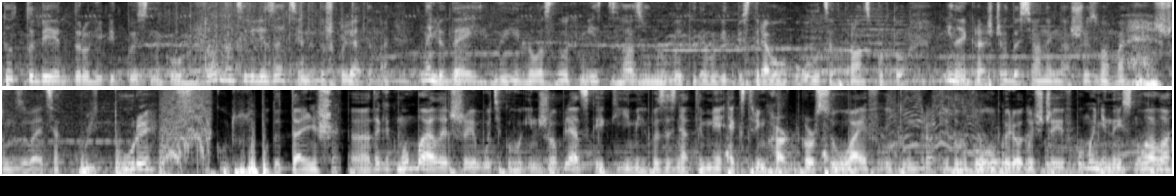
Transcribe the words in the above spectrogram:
Тут тобі, дорогий підписнику, жодна цивілізація не дошкулятиме. Ні людей, ні галасливих міст з газовими викидами від пістрявого по вулицях транспорту, і найкращих досягнень нашої з вами, що називається культури. Подетальніше. А, так як мобайли чи будь-якого іншого пляцка, який міг би зазняти мій Extreme Hardcore Survive у тундрах льодовикового періоду ще й в помині не існувало,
